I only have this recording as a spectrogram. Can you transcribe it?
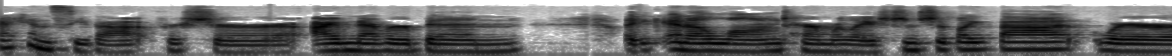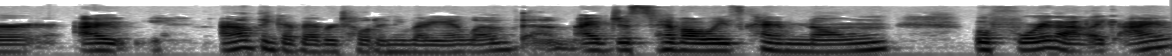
i can see that for sure. I've never been like in a long-term relationship like that where i i don't think i've ever told anybody i love them. I just have always kind of known before that like i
